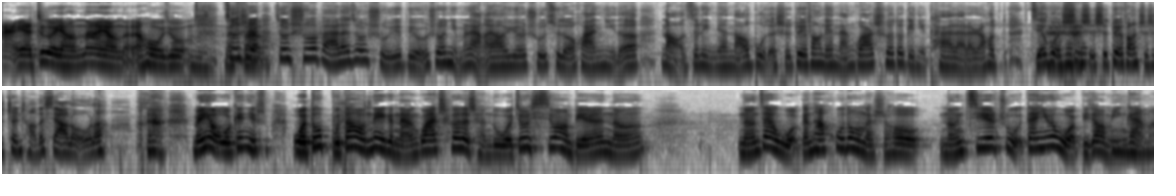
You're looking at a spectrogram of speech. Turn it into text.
哎呀这样那样的，然后我就嗯，就是就说白了，就属于比如说你们两个要约出去的话，你的脑子里面脑补的是对方连南瓜车都给你开来了，然后结果事实是对方只是正常的下楼了。没有，我跟你说，我都不到那个南瓜车的程度，我就是希望别人能能在我跟他互动的时候能接住，但因为我比较敏感嘛，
